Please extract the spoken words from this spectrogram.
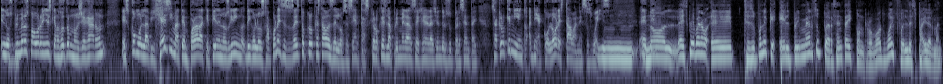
los primeros Power Rangers que a nosotros nos llegaron es como la vigésima temporada que tienen los gringos, digo, los japoneses. O sea, esto creo que ha estado desde los 60 Creo que es la primera generación del Super Sentai. O sea, creo que ni, en- ni a color estaban esos güeyes. Mm, Eh, no, es que bueno, eh, se supone que el primer Super Sentai con robot, güey, fue el de Spider-Man.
